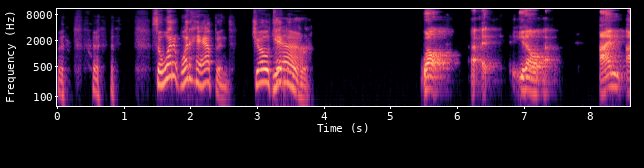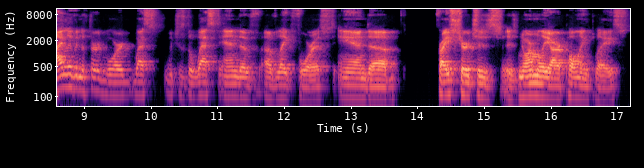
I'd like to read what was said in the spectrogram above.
so what what happened, Joe? Take Yeah. over. Well, uh, you know, I'm I live in the third ward, west, which is the west end of of Lake Forest, and uh, Christ Church is is normally our polling place.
